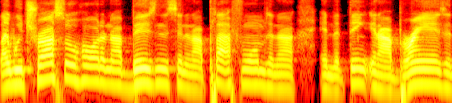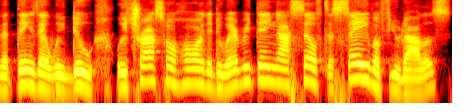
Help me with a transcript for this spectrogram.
Like we try so hard in our business and in our platforms and our and the thing in our brands and the things that we do. We try so hard to do everything ourselves to save a few dollars.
